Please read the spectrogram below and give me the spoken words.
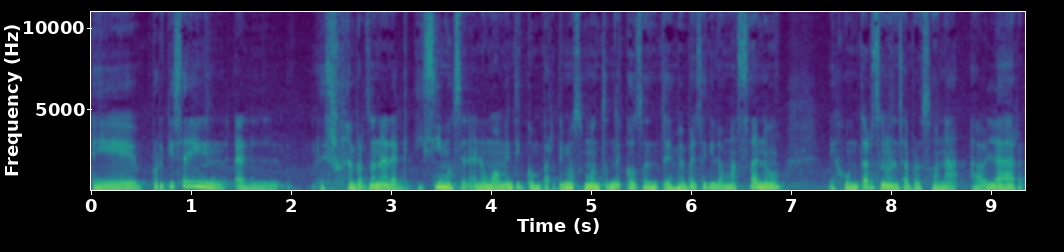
Eh, porque es alguien, al- es una persona a la que quisimos en algún momento y compartimos un montón de cosas. Entonces me parece que lo más sano es juntarse con esa persona, hablar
